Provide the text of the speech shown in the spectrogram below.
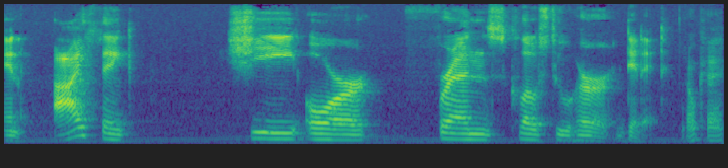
and I think she or friends close to her did it. Okay.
